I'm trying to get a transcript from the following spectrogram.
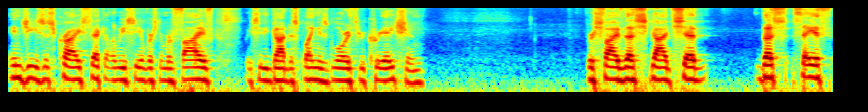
in Jesus Christ. Secondly, we see in verse number five, we see God displaying his glory through creation. Verse 5, thus God said, Thus saith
